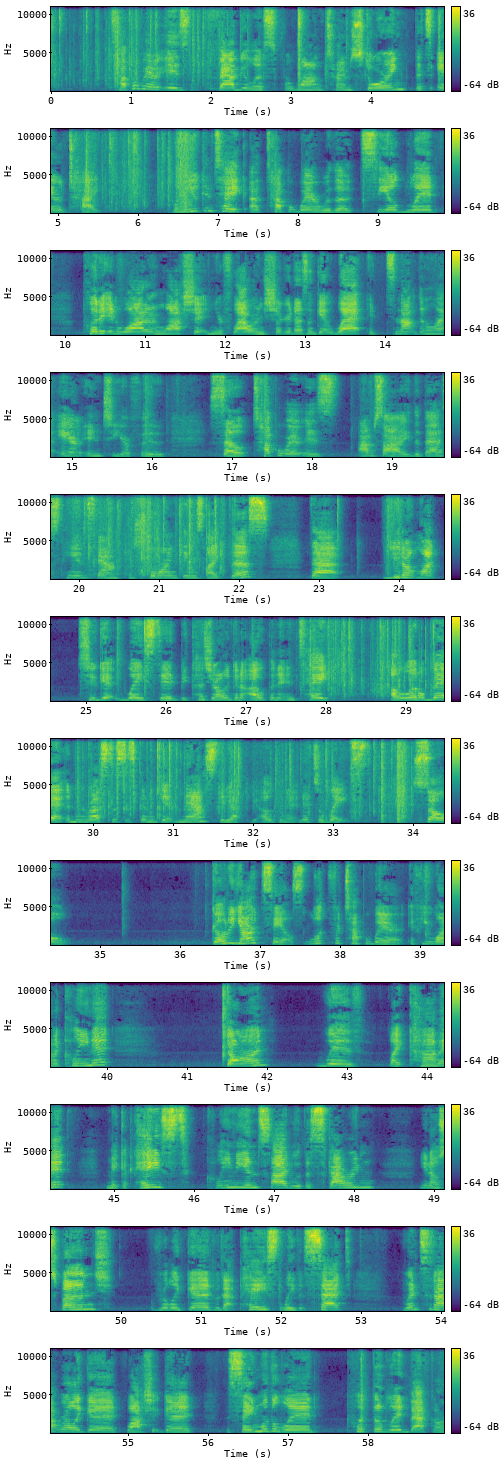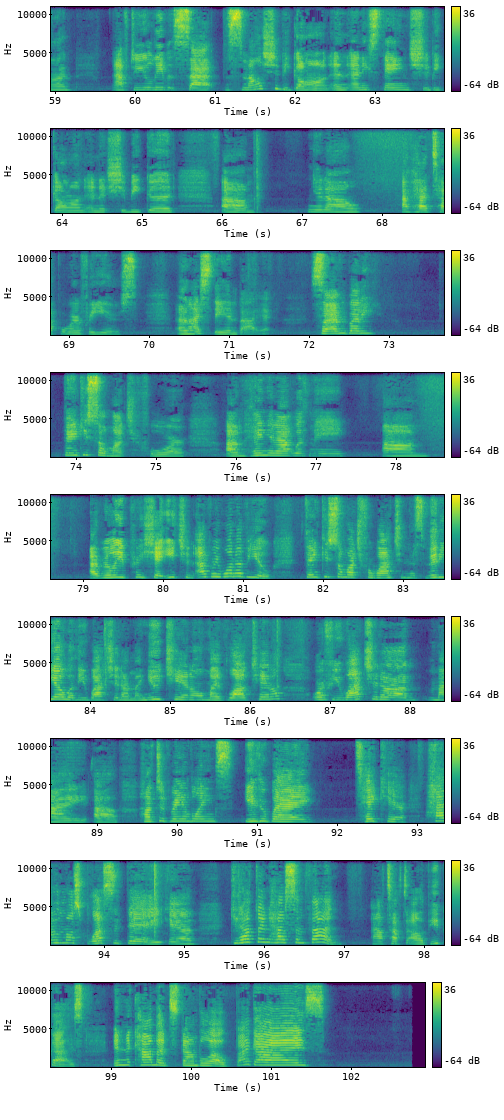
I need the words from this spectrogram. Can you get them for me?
Tupperware is fabulous for long-term storing that's airtight. When you can take a Tupperware with a sealed lid, put it in water and wash it and your flour and sugar doesn't get wet, it's not going to let air into your food. So Tupperware is, I'm sorry, the best, hands down, for storing things like this that you don't want to get wasted because you're only going to open it and take a little bit and the rest of this is going to get nasty after you open it and it's a waste. So go to yard sales. Look for Tupperware. If you want to clean it, Dawn with like Comet, make a paste, clean the inside with a scouring, you know, sponge. Really good with that paste. Leave it set. Rinse it out really good. Wash it good. The same with the lid put the lid back on. After you leave it set, the smell should be gone and any stains should be gone and it should be good. Um, you know, I've had Tupperware for years and I stand by it. So everybody, thank you so much for um, hanging out with me. Um, I really appreciate each and every one of you. Thank you so much for watching this video, whether you watch it on my new channel, my vlog channel, or if you watch it on my um, Haunted Ramblings. Either way, take care. Have a most blessed day, and get out there and have some fun. I'll talk to all of you guys in the comments down below. Bye, guys.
